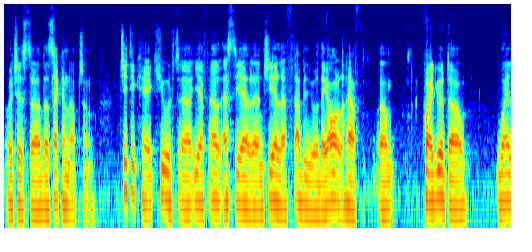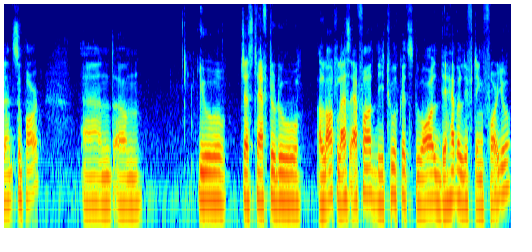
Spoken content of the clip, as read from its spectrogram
which is the second option. GTK, Qt, uh, EFL, SDL, and GLFW, they all have um, quite good uh, Wayland support. And um, you just have to do a lot less effort. The toolkits do all the heavy lifting for you.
